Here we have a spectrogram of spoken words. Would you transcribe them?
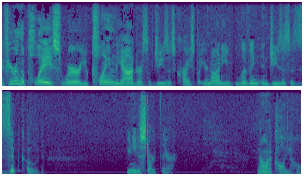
If you're in the place where you claim the address of Jesus Christ, but you're not even living in Jesus' zip code, you need to start there. And I want to call you home.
